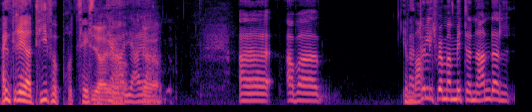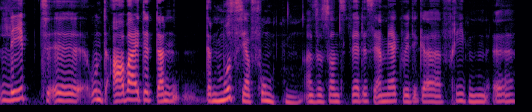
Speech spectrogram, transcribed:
ein kreativer Prozess. Ja, ja, ja. ja. ja. Äh, aber Ihr natürlich, wenn man miteinander lebt äh, und arbeitet, dann, dann muss ja funken. Also sonst wäre das ja ein merkwürdiger Frieden. Äh.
